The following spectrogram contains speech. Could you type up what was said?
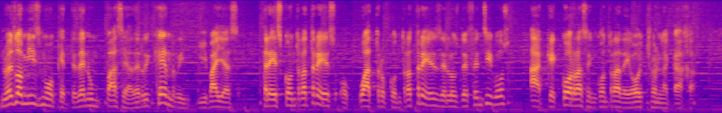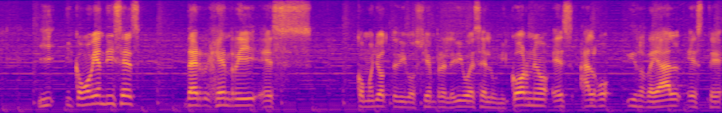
no es lo mismo que te den un pase a Derrick Henry y vayas 3 contra 3 o 4 contra 3 de los defensivos a que corras en contra de 8 en la caja. Y, como bien dices, Derrick Henry es, como yo te digo, siempre le digo, es el unicornio, es algo irreal este,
